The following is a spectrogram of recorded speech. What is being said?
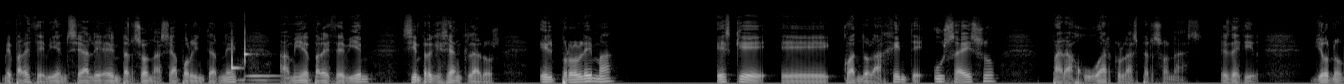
me parece bien, sea en persona, sea por internet, a mí me parece bien, siempre que sean claros. El problema es que eh, cuando la gente usa eso para jugar con las personas, es decir, yo no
